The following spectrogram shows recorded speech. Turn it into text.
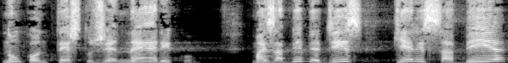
num contexto genérico, mas a Bíblia diz que ele sabia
